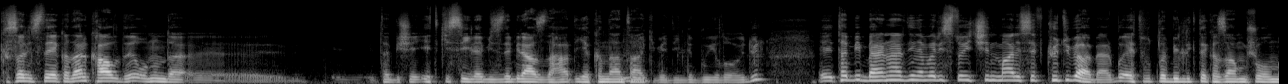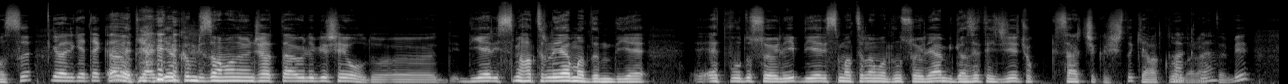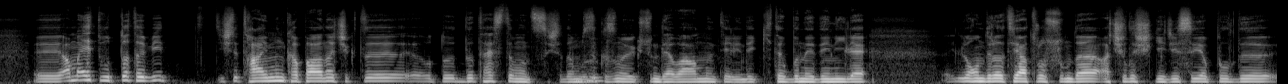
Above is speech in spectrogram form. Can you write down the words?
kısa listeye kadar kaldı. Onun da e, tabii şey etkisiyle bizde biraz daha yakından Hı. takip edildi bu yıl o ödül. E, tabii Bernardine Evaristo için maalesef kötü bir haber. Bu Atwood'la birlikte kazanmış olması. Gölgede kaldı. Evet yani yakın bir zaman önce hatta öyle bir şey oldu. E, diğer ismi hatırlayamadım diye Atwood'u söyleyip diğer ismi hatırlamadığını söyleyen bir gazeteciye çok sert çıkıştı ki haklı, haklı. olarak tabii. E, ama Atwood da tabii işte Time'ın kapağına çıktı The, The Testaments işte Damızlı Kızın Öyküsü'nün devamı niteliğinde kitabı nedeniyle Londra tiyatrosunda açılış gecesi yapıldı.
